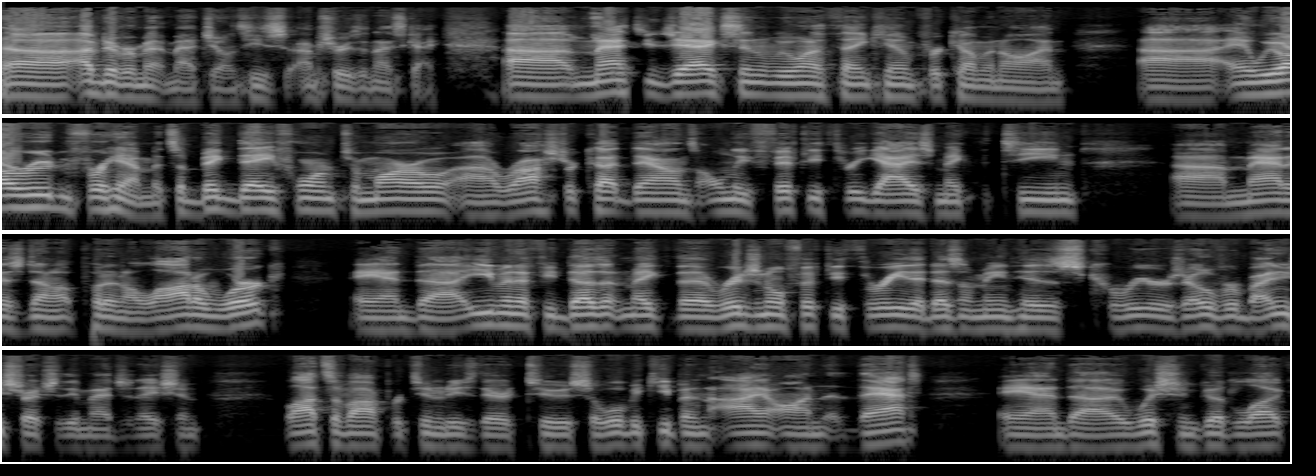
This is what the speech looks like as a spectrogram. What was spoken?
Uh, I've never met Matt Jones. He's, I'm sure he's a nice guy. Uh, Matthew Jackson, we want to thank him for coming on. Uh, and we are rooting for him. It's a big day for him tomorrow. Uh, roster cut downs. Only 53 guys make the team. Uh, Matt has done put in a lot of work. And uh, even if he doesn't make the original 53, that doesn't mean his career is over by any stretch of the imagination. Lots of opportunities there too. So we'll be keeping an eye on that and uh, wishing good luck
